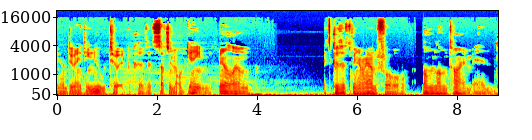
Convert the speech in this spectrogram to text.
they're gonna do anything new to it because it's such an old game. It's been a long. It's because it's been around for a long, long time and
